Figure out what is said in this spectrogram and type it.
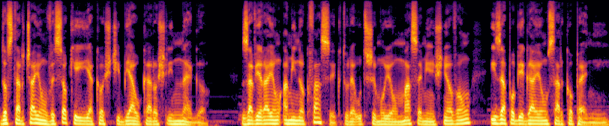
dostarczają wysokiej jakości białka roślinnego. Zawierają aminokwasy, które utrzymują masę mięśniową i zapobiegają sarkopenii.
